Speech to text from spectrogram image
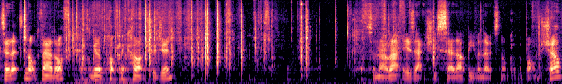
So let's knock that off. I'm going to pop the cartridge in. So now that is actually set up even though it's not got the bottom shell.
